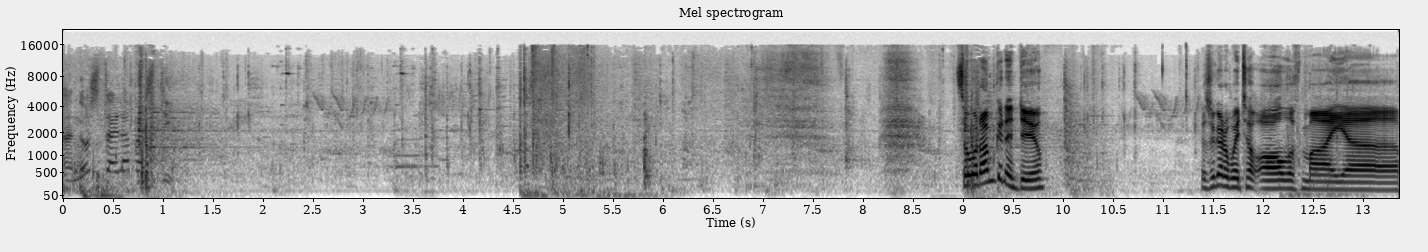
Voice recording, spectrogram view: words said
Un hostel à Basti. So what I'm gonna do is we're gonna wait till all of my uh,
